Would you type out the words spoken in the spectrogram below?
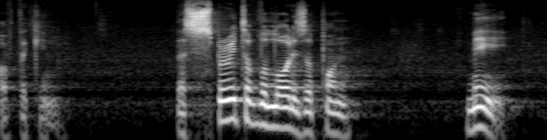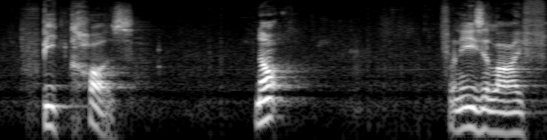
of the kingdom. The Spirit of the Lord is upon me because, not for an easy life,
